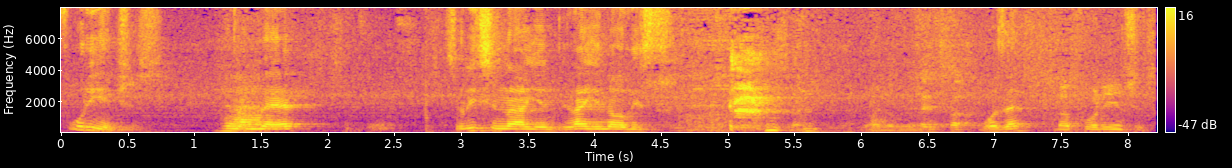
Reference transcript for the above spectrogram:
Forty inches. Not bad. So at least now you now you know at least. What was that? About 40 inches.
